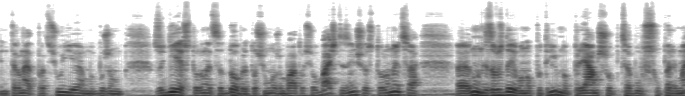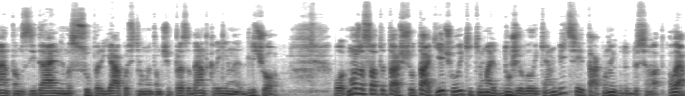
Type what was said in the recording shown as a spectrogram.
інтернет працює. Ми можемо з однієї сторони це добре, то що можемо багато всього бачити, з іншої сторони, це ну не завжди воно потрібно, прям щоб це був супермен там з ідеальними супер якостями, там чи президент країни. Для чого? От можна сказати так, що так, є чоловіки, які мають дуже великі амбіції, так, вони їх будуть досягати. Але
